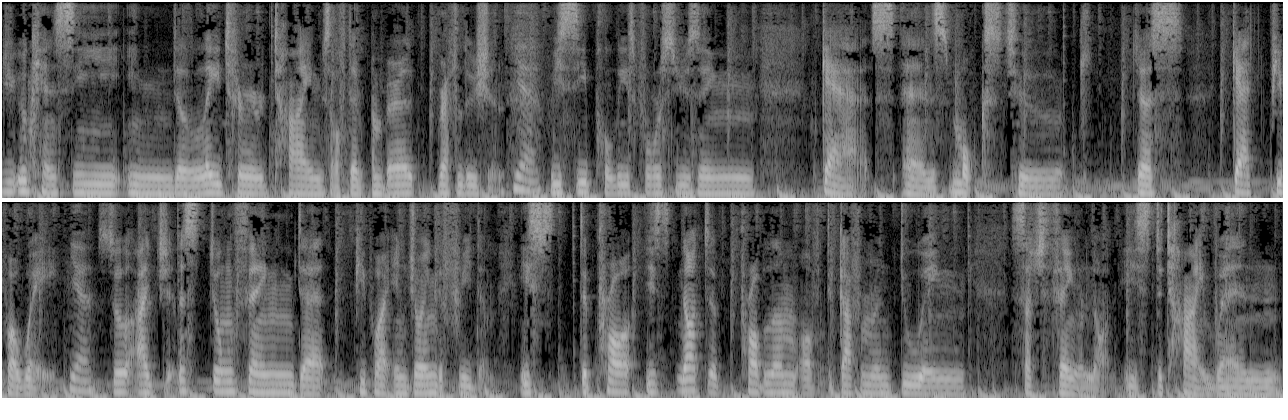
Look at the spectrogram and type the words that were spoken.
you can see in the later times of the umbrella revolution Yeah. we see police force using gas and smokes to just get people away Yeah. so i just don't think that people are enjoying the freedom it's the pro it's not the problem of the government doing such thing or not it's the time when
